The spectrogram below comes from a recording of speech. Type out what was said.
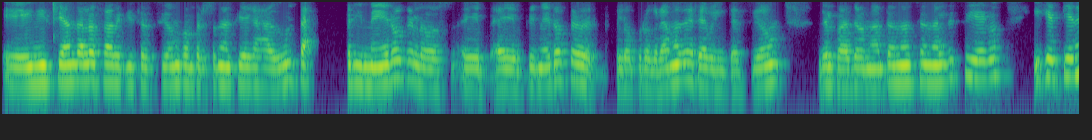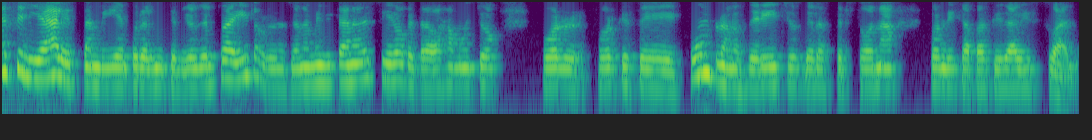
eh, iniciando la alfabetización con personas ciegas adultas, primero que los, eh, eh, primero que, que, los programas de rehabilitación del Patronato Nacional de Ciegos y que tiene filiales también por el interior del país, la Organización Americana de Ciegos, que trabaja mucho por, por que se cumplan los derechos de las personas con discapacidad visual.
